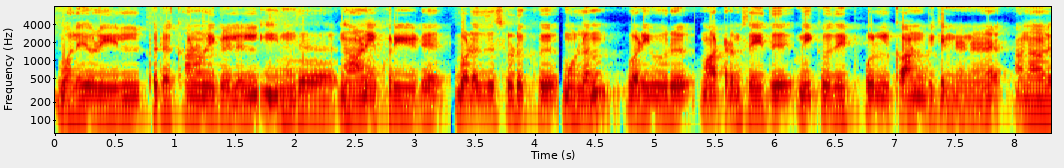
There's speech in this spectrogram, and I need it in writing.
வலையொலியில் பிற காணொளிகளில் இந்த நாணய குறியீடு வலது சொடுக்கு மூலம் வடிவுறு மாற்றம் செய்து நீக்குவதை போல் காண்பிக்கின்றன. ஆனால்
